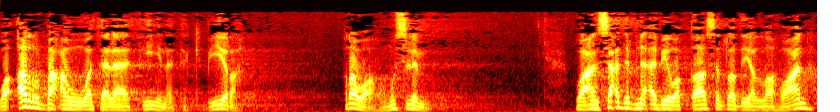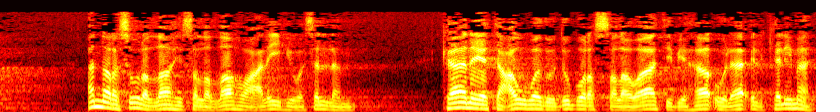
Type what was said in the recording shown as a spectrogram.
واربعا وثلاثين تكبيرة. رواه مسلم. وعن سعد بن أبي وقاص رضي الله عنه أن رسول الله صلى الله عليه وسلم كان يتعوذ دبر الصلوات بهؤلاء الكلمات.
